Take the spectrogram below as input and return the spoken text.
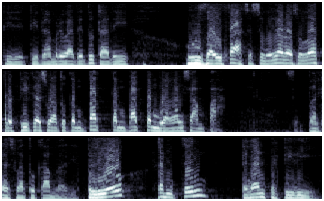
di, di dalam riwayat itu dari Huzaifah. Sesungguhnya Rasulullah pergi ke suatu tempat tempat pembuangan sampah pada suatu kamar beliau kencing dengan berdiri.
